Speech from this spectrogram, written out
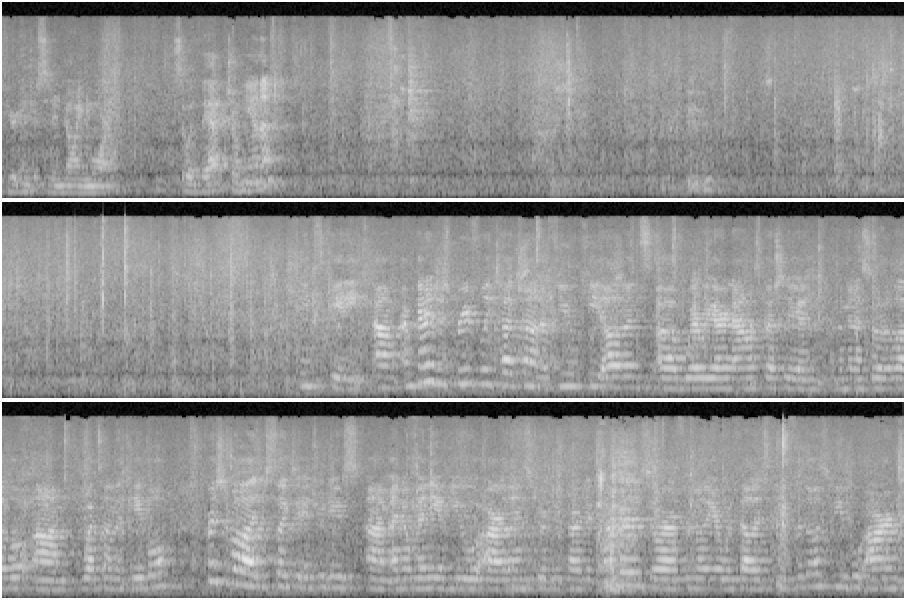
if you're interested in knowing more. So with that, Johanna? Thanks, Katie. Um, I'm going to just briefly touch on a few key elements of where we are now, especially in the Minnesota level, um, what's on the table. First of all, I'd just like to introduce, um, I know many of you are Land Stewardship Project members or are familiar with LSP. For those of you who aren't,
